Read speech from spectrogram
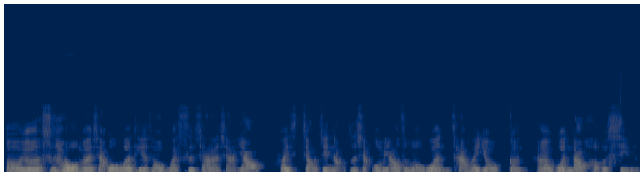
呃，有的时候我们想问问题的时候，我们会私下的想要，会绞尽脑汁想，我们要怎么问才会有梗，才会问到核心。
